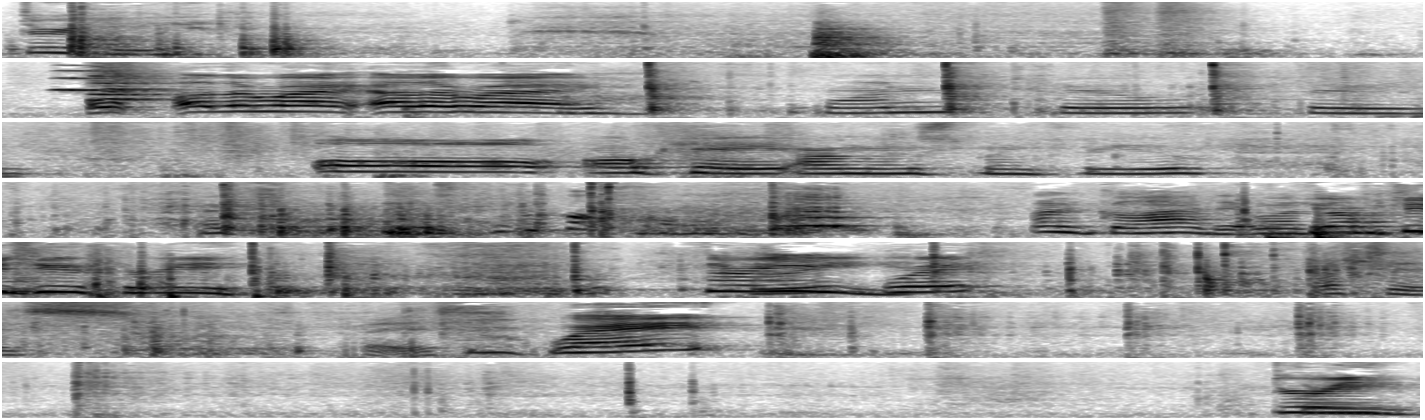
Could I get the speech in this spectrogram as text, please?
Three. Oh, other way, other way. One, two, three. Oh, okay. I'm gonna spin for you. I'm glad it was You have to do three. Three. Wait, What's this? This. wait. Three.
